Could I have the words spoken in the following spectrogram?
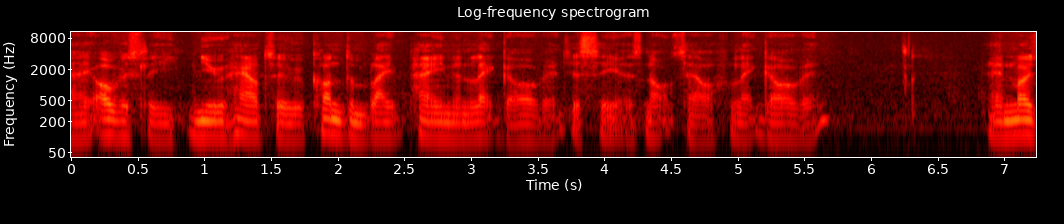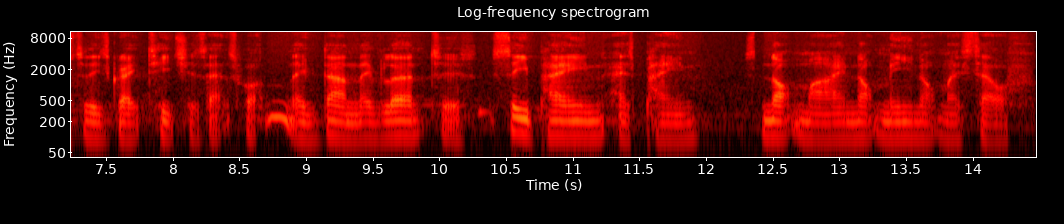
Uh, obviously knew how to contemplate pain and let go of it, just see it as not self and let go of it. And most of these great teachers, that's what they've done. They've learned to see pain as pain. It's not mine, not me, not myself.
